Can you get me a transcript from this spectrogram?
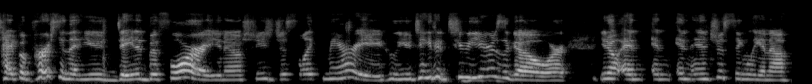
type of person that you dated before you know she's just like mary who you dated two years ago or you know and and, and interestingly enough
